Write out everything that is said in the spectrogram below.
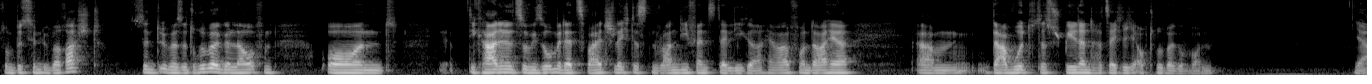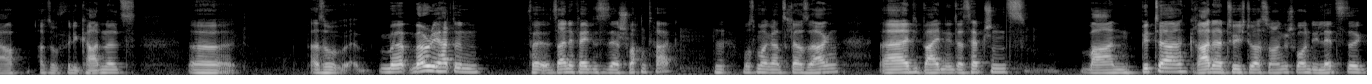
so ein bisschen überrascht, sind über sie drüber gelaufen und die Cardinals sowieso mit der zweitschlechtesten Run-Defense der Liga. Ja, von daher, ähm, da wurde das Spiel dann tatsächlich auch drüber gewonnen. Ja, also für die Cardinals äh, also Murray hatte einen, seine Verhältnisse sehr schwachen Tag, hm. muss man ganz klar sagen. Äh, die beiden Interceptions waren bitter. Gerade natürlich, du hast schon angesprochen, die letzte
